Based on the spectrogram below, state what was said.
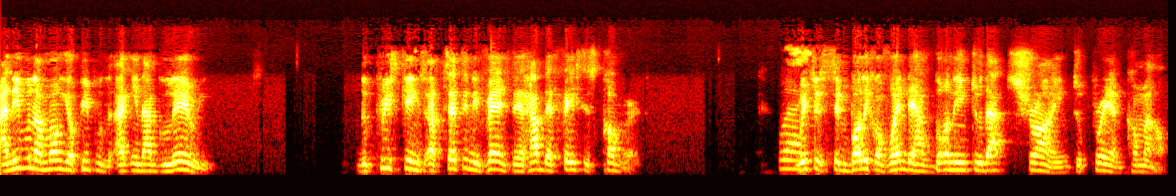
And even among your people in Aguleri, the priest kings at certain events, they have their faces covered right. which is symbolic of when they have gone into that shrine to pray and come out.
